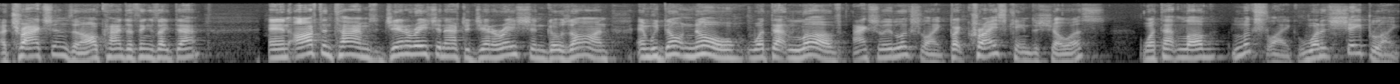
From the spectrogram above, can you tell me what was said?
attractions and all kinds of things like that. And oftentimes, generation after generation goes on, and we don't know what that love actually looks like. But Christ came to show us what that love looks like, what it's shaped like.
